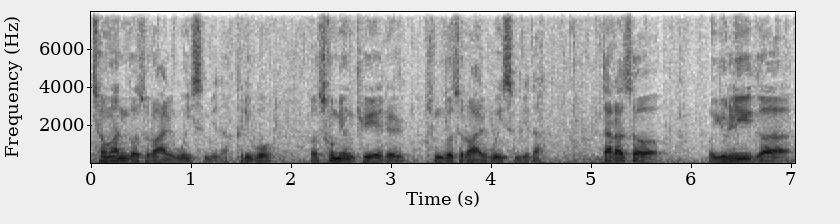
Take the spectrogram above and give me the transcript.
정한 것으로 알고 있습니다. 그리고 어, 소명 기회를 준 것으로 알고 있습니다. 따라서 어, 윤리가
